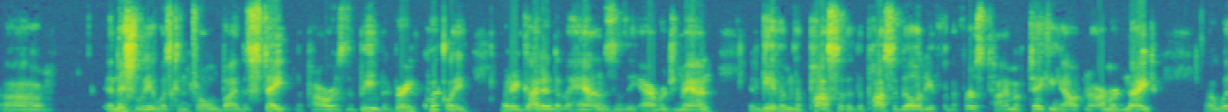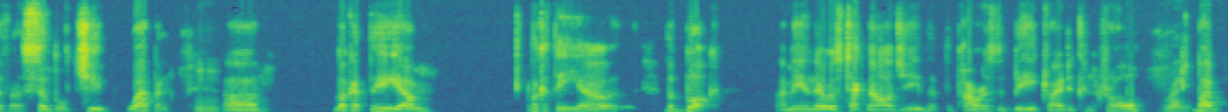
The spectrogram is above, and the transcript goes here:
uh, initially it was controlled by the state, the powers that be, but very quickly, when it got into the hands of the average man, it gave him the, poss- the possibility for the first time of taking out an armored knight uh, with a simple, cheap weapon. Mm-hmm. Uh, look at the um, look at the uh, the book. I mean, there was technology that the powers that be tried to control. Right. But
